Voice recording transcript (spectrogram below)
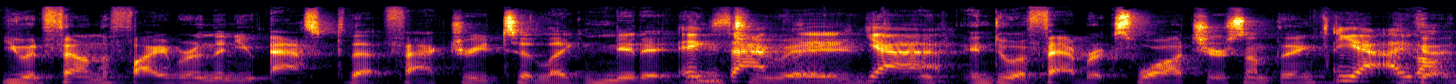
you had found the fiber and then you asked that factory to like knit it exactly, into a yeah. into a fabric swatch or something? Yeah, I got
